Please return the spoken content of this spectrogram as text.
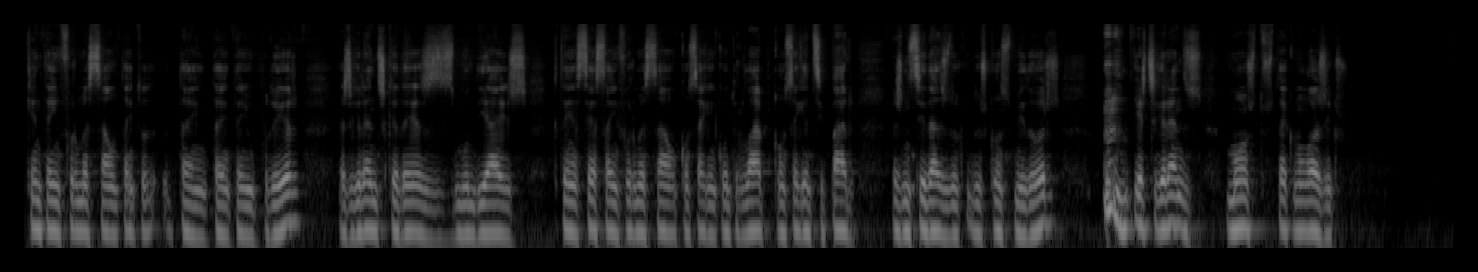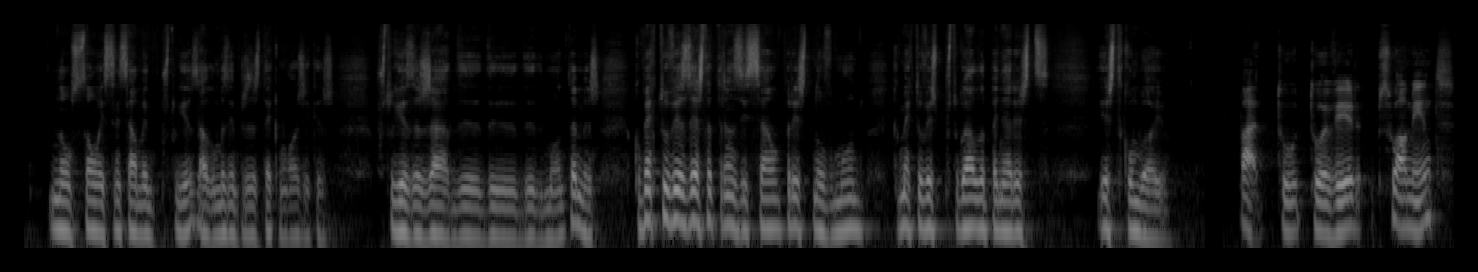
quem tem informação tem, tem, tem, tem o poder, as grandes cadeias mundiais que têm acesso à informação conseguem controlar, conseguem antecipar as necessidades do, dos consumidores. Estes grandes monstros tecnológicos não são essencialmente portugueses, algumas empresas tecnológicas portuguesas já de, de, de, de, monta, mas como é que tu vês esta transição para este novo mundo? Como é que tu vês Portugal apanhar este, este comboio? Estou a ver, pessoalmente,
